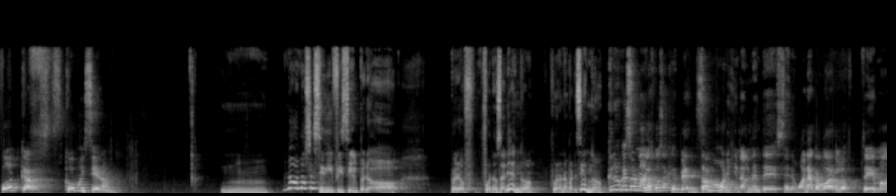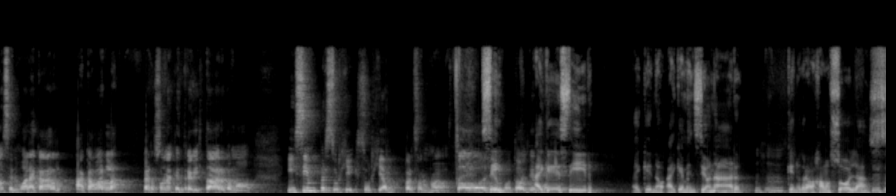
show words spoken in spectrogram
podcasts. ¿Cómo hicieron? Mm, no, no sé si difícil, pero, pero fueron saliendo, fueron apareciendo. Creo que esa es una de las cosas que pensamos originalmente, se nos van a acabar los temas, se nos van a acabar, acabar las personas que entrevistar, como... Y siempre surgían personas nuevas, todo el Sí, tiempo, todo el tiempo. Hay que decir, hay que, no, hay que mencionar que no trabajamos solas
